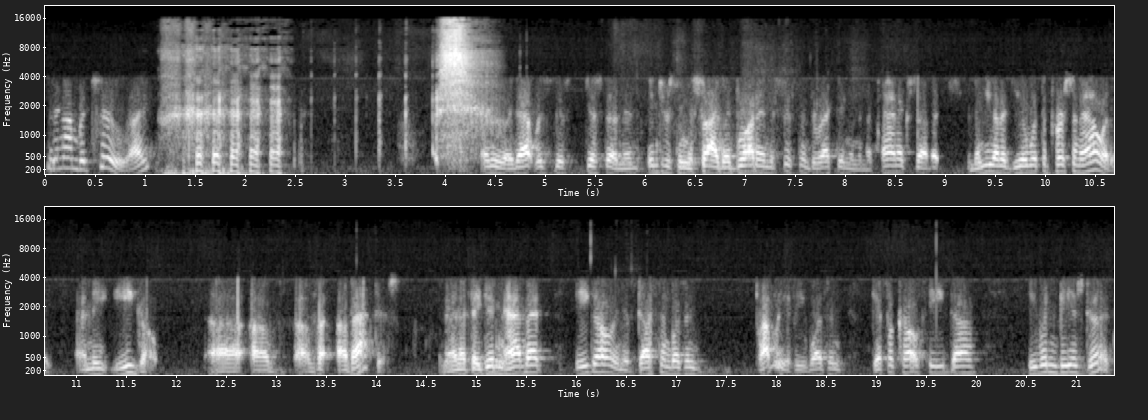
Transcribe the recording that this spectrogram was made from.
"You're number two, right?" anyway, that was just just an interesting aside. They brought in assistant directing and the mechanics of it, and then you got to deal with the personality and the ego uh, of, of of actors. And if they didn't have that ego, and if Dustin wasn't probably if he wasn't difficult, he'd uh, he wouldn't be as good.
